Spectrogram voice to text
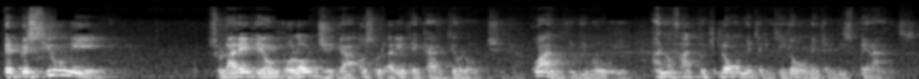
per questioni sulla rete oncologica o sulla rete cardiologica, quanti di voi hanno fatto chilometri e chilometri di speranza?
